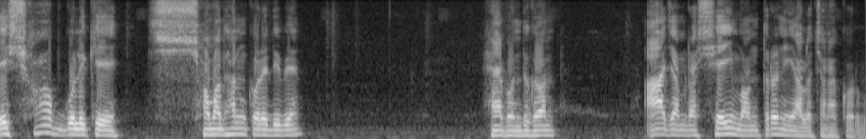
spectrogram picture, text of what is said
এই সবগুলিকে সমাধান করে দিবে। হ্যাঁ বন্ধুগণ, আজ আমরা সেই মন্ত্র নিয়ে আলোচনা করব।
